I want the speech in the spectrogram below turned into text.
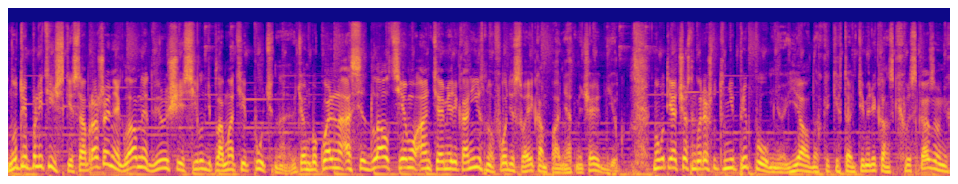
Внутриполитические соображения – главная движущая сила дипломатии Путина. Ведь он буквально оседлал тему антиамериканизма в ходе своей кампании, отмечает Дюк. Ну вот я, честно говоря, что-то не припомню явных каких-то антиамериканских высказываний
